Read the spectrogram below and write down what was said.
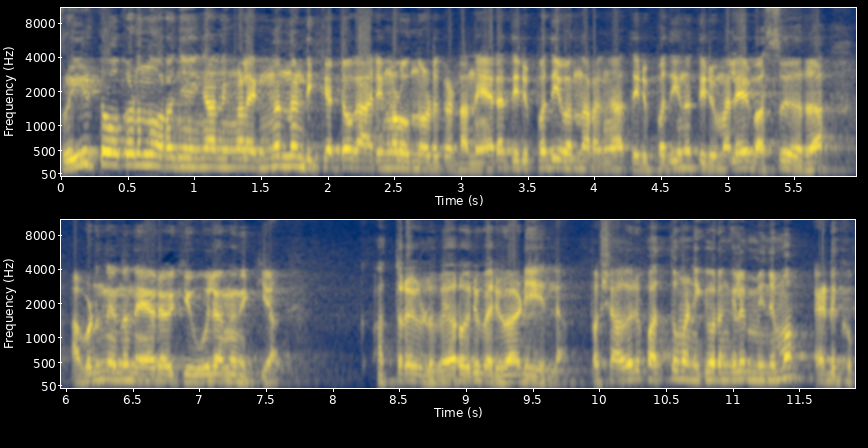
ഫ്രീ ടോക്കൺ എന്ന് പറഞ്ഞു കഴിഞ്ഞാൽ നിങ്ങൾ എങ്ങൊന്നും ടിക്കറ്റോ കാര്യങ്ങളോ ഒന്നും എടുക്കണ്ട. നേരെ തിരുപ്പതി വന്നിറങ്ങുക. തിരുപ്പതിയിൽ നിന്ന് തിരുമലയിൽ ബസ് കയറുക. അവിടെ നിന്ന് നേരെ ക്യൂവിൽ അങ്ങ് നിൽക്കുക. അത്രയേ ഉള്ളൂ. വേറെ ഒരു പരിപാടിയില്ല. പക്ഷെ അതൊരു പത്ത് മണിക്കൂറെങ്കിലും മിനിമം എടുക്കും.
